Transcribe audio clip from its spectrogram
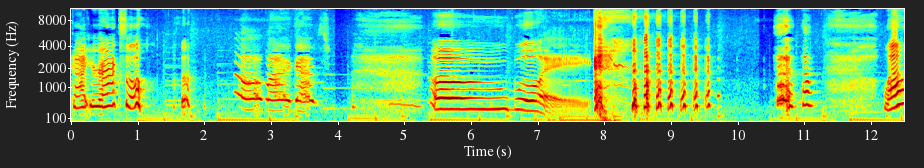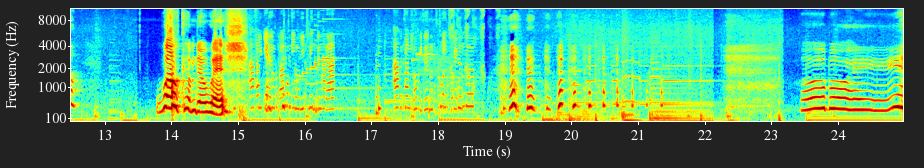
got your Axel. oh my gosh. Oh boy. well, welcome to Wish. oh boy.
